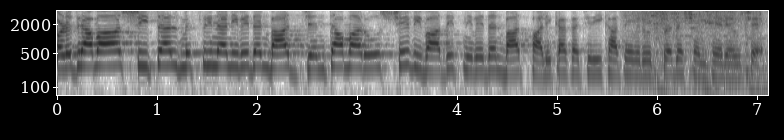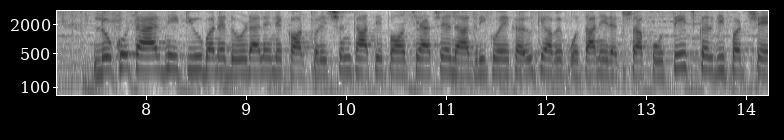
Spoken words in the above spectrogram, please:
વડોદરામાં શીતલ મિસ્ત્રીના નિવેદન બાદ જનતામાં રોષ છે. વિવાદિત નિવેદન બાદ પાલિકા કચેરી ખાતે વિરોધ પ્રદર્શન થઈ રહ્યું છે. લોકો ટાયરની ટ્યુબ અને દોરડા લઈને કોર્પોરેશન ખાતે પહોંચ્યા છે. નાગરિકોએ કહ્યું કે હવે પોતાની રક્ષા પોતે જ કરવી પડશે.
